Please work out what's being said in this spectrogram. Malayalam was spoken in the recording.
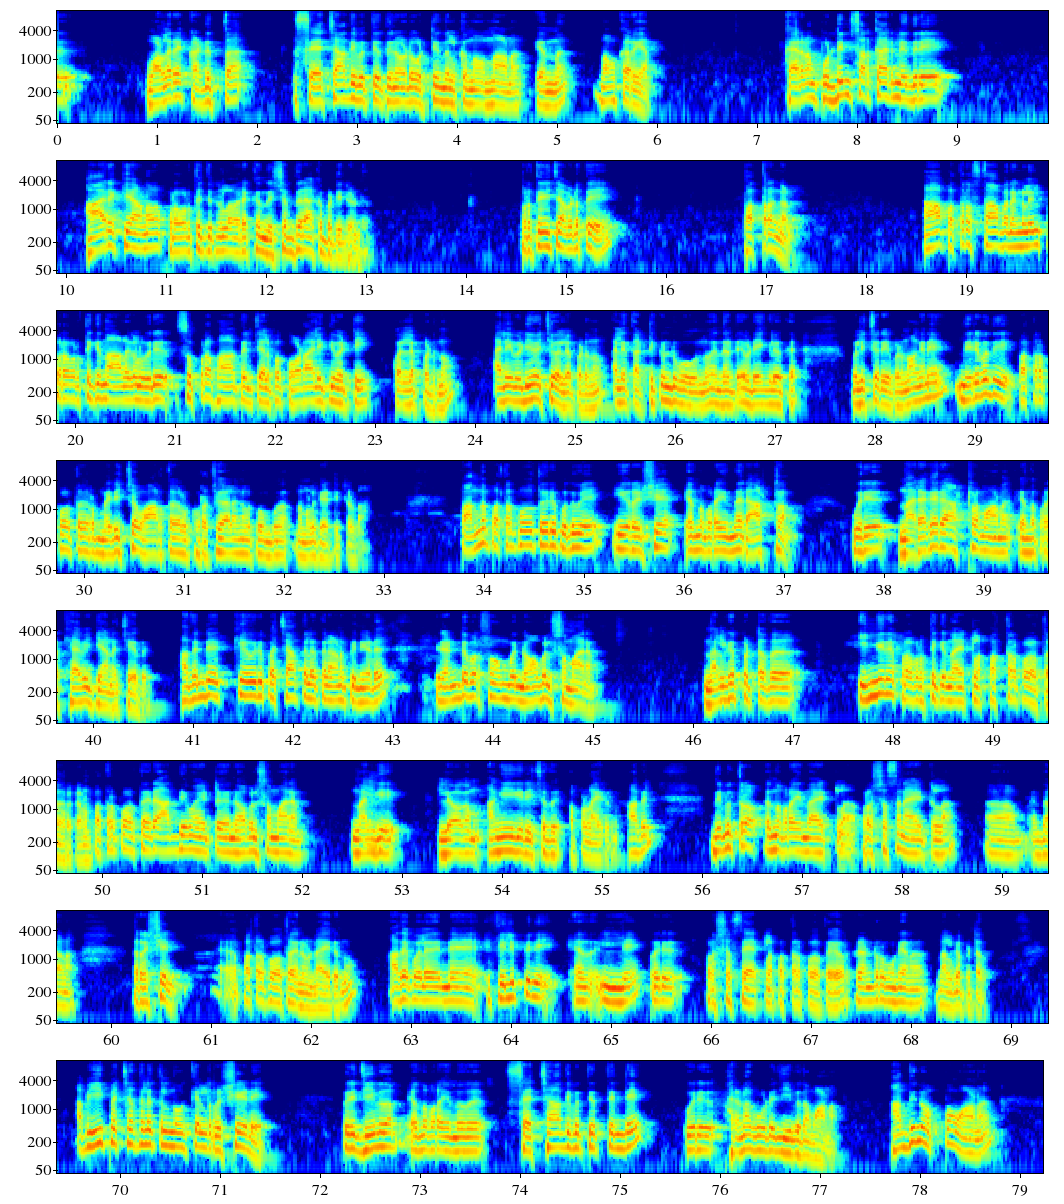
വളരെ കടുത്ത സ്വേച്ഛാധിപത്യത്തിനോട് ഒട്ടി നിൽക്കുന്ന ഒന്നാണ് എന്ന് നമുക്കറിയാം. കാരണം പുടിൻ സർക്കാരിനെതിരെ ആരൊക്കെയാണോ പ്രവർത്തിച്ചിട്ടുള്ളവരൊക്കെ നിശബ്ദരാക്കപ്പെട്ടിട്ടുണ്ട്. പ്രത്യേകിച്ച് അവിടുത്തെ പത്രങ്ങൾ. ആ പത്രസ്ഥാപനങ്ങളിൽ പ്രവർത്തിക്കുന്ന ആളുകൾ ഒരു സുപ്രഭാതത്തിൽ ചിലപ്പോൾ കോടാലിക്ക് വെട്ടി കൊല്ലപ്പെടുന്നു അല്ലെങ്കിൽ വെടിവെച്ച് കൊല്ലപ്പെടുന്നു അല്ലെങ്കിൽ തട്ടിക്കൊണ്ടു പോകുന്നു എന്നിട്ട് എവിടെയെങ്കിലുമൊക്കെ വലിച്ചെറിയപ്പെടുന്നു. അങ്ങനെ നിരവധി പത്രപ്രവർത്തകർ മരിച്ച വാർത്തകൾ കുറച്ചു കാലങ്ങൾക്ക് മുമ്പ് നമ്മൾ കേട്ടിട്ടുള്ളതാണ്. അപ്പം അന്ന് പത്രപ്രവർത്തകർ പൊതുവെ ഈ റഷ്യ എന്ന് പറയുന്ന രാഷ്ട്രം ഒരു നരകരാഷ്ട്രമാണ് എന്ന് പ്രഖ്യാപിക്കുകയാണ് ചെയ്തത്. അതിന്റെയൊക്കെ ഒരു പശ്ചാത്തലത്തിലാണ് പിന്നീട് രണ്ട് വർഷം മുമ്പ് നോബൽ സമ്മാനം നൽകപ്പെട്ടത് ഇങ്ങനെ പ്രവർത്തിക്കുന്നതായിട്ടുള്ള പത്രപ്രവർത്തകർക്കാണ്. പത്രപ്രവർത്തകർ ആദ്യമായിട്ട് നോബൽ സമ്മാനം നൽകി ലോകം അംഗീകരിച്ചത് അപ്പോഴായിരുന്നു അതിൽ ദിമിത്രോ എന്ന് പറയുന്നതായിട്ടുള്ള പ്രശസ്തനായിട്ടുള്ള എന്താണ് റഷ്യൻ പത്രപ്രവർത്തകനുണ്ടായിരുന്നു. അതേപോലെ തന്നെ ഫിലിപ്പിനിലെ ഒരു പ്രശസ്തയായിട്ടുള്ള പത്രപ്രവർത്തകർ രണ്ടു രണ്ടും കൂടിയാണ് നൽകപ്പെട്ടത്. അപ്പോൾ ഈ പശ്ചാത്തലത്തിൽ നോക്കിയാൽ റഷ്യയുടെ ഒരു ജീവിതം എന്ന് പറയുന്നത് സ്വേച്ഛാധിപത്യത്തിന്റെ ഒരു ഭരണകൂട ജീവിതമാണ്. അതിനൊപ്പമാണ്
